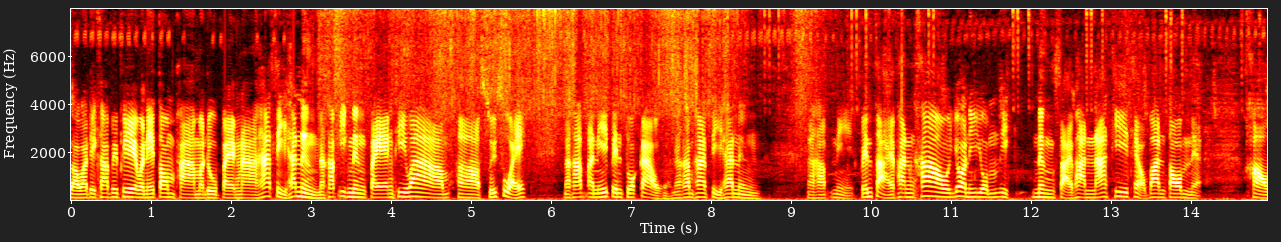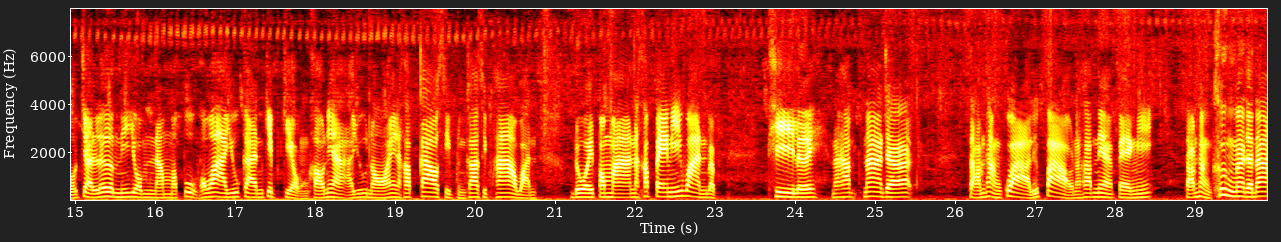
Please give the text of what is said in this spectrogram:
สวัสดีครับพี่เพ่วันนี้ต้อมพามาดูแปลงนา 5451 นะครับ อีกหนึ่งแปลงที่ว่าอ่าสวยๆนะครับ อันนี้เป็นตัวเก่านะครับ 5451 นะครับนี่เป็นสายพันธุ์ข้าวยอดนิยมอีกหนึ่งสายพันธุ์นะที่แถวบ้านต้อมเนี่ย เขาจะเริ่มนิยมนำมาปลูก เพราะว่าอายุการเก็บเกี่ยวของเขาเนี่ยอายุน้อยนะครับ 90-95 วัน โดยประมาณนะครับ แปลงนี้หวานแบบทีเลยนะครับ น่าจะสามถังกว่าหรือเปล่านะครับ เนี่ยแปลงนี้ สามถังครึ่งน่าจะได้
